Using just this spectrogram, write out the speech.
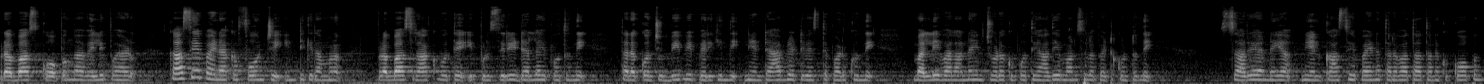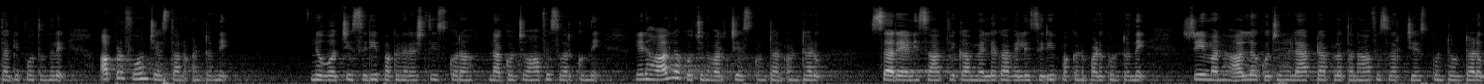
ప్రభాస్ కోపంగా వెళ్ళిపోయాడు. కాసేపు అయినాక ఫోన్ చేయి ఇంటికి రమ్మను. ప్రభాస్ రాకపోతే ఇప్పుడు సిరి డల్ అయిపోతుంది. తనకు కొంచెం బీపీ పెరిగింది. నేను టాబ్లెట్ వేస్తే పడుకుంది. మళ్ళీ వాళ్ళ అన్నయ్యని చూడకపోతే అదే మనసులో పెట్టుకుంటుంది. సరే అన్నయ్య నేను కాసేపు అయిన తర్వాత తనకు కోపం తగ్గిపోతుందిలే. అప్పుడు ఫోన్ చేస్తాను అంటుంది. నువ్వు వచ్చి సిరి పక్కన రెస్ట్ తీసుకోరా. నాకు కొంచెం ఆఫీస్ వర్క్ ఉంది. నేను హాల్లో కూర్చొని వర్క్ చేసుకుంటాను అంటాడు. సరే అని సాత్విక మెల్లగా వెళ్ళి సిరి పక్కన పడుకుంటుంది. శ్రీమన్ హాల్లో కూర్చొని ల్యాప్టాప్లో తన ఆఫీస్ వర్క్ చేసుకుంటూ ఉంటాడు.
